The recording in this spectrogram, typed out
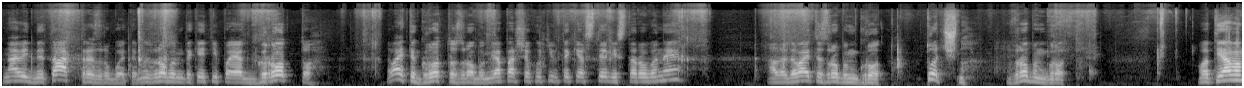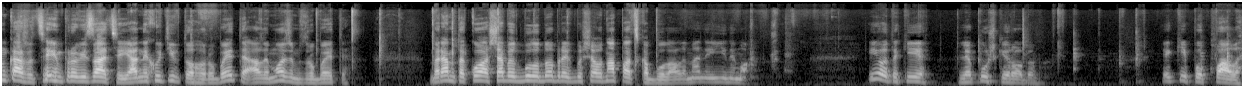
Навіть не так треба зробити. Ми зробимо таке, типу, як гротто. Давайте гротто зробимо. Я перше хотів таке в стилі старовини. Але давайте зробимо гротто. Точно! Зробимо гротто. От я вам кажу, це імпровізація. Я не хотів того робити, але можемо зробити. Беремо такого, ще би було добре, якби ще одна пацка була, але в мене її нема. І отакі ляпушки робимо. Які попали.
